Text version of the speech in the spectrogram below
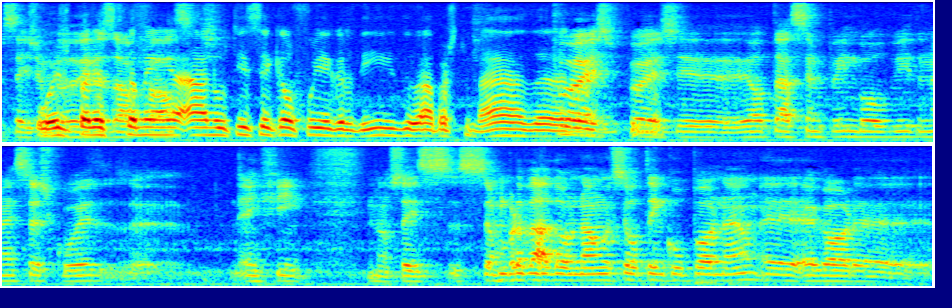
seja Hoje parece que também falsas. há a notícia que ele foi agredido à bastonada. Pois, pois, eh, ele está sempre envolvido nessas coisas. Enfim, não sei se, são verdade ou não, ou se ele tem culpa ou não. Agora,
